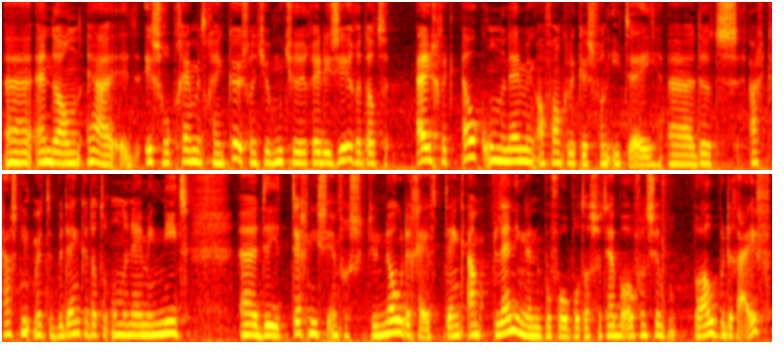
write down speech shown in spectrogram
Uh, en dan ja, is er op een gegeven moment geen keus. Want je moet je realiseren dat eigenlijk elke onderneming afhankelijk is van IT. Uh, dat is eigenlijk haast niet meer te bedenken dat een onderneming niet uh, de technische infrastructuur nodig heeft. Denk aan planningen bijvoorbeeld. Als we het hebben over een simpel bouwbedrijf.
